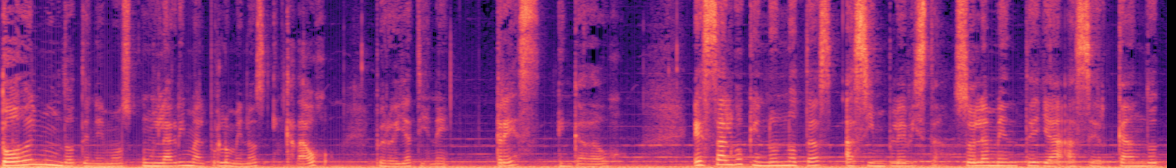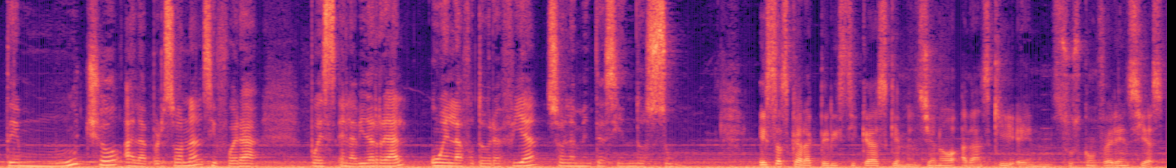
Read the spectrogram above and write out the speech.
Todo el mundo tenemos un lagrimal por lo menos en cada ojo, pero ella tiene tres en cada ojo. Es algo que no notas a simple vista, solamente ya acercándote mucho a la persona, si fuera pues en la vida real o en la fotografía, solamente haciendo zoom. Estas características que mencionó Adansky en sus conferencias,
